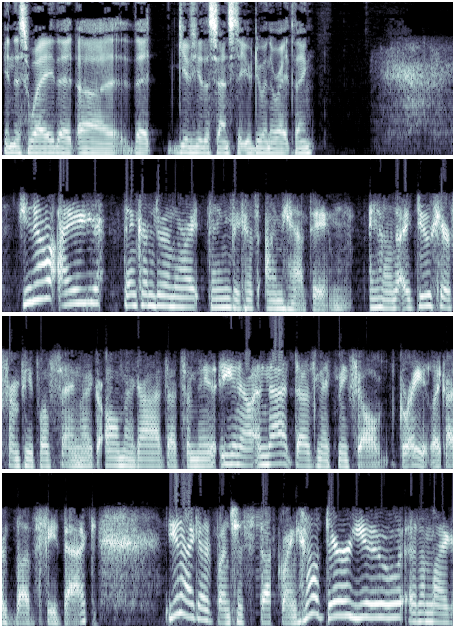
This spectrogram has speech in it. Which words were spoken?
in this way that, uh, that gives you the sense that you're doing the right thing? You know, I think I'm doing the right thing because I'm happy. And I do hear from people saying like, "Oh my god, that's amazing." You know, and that does make me feel great. Like I love feedback you know, I get a bunch of stuff going, how dare you? And I'm like,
